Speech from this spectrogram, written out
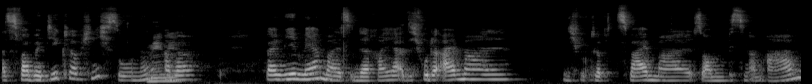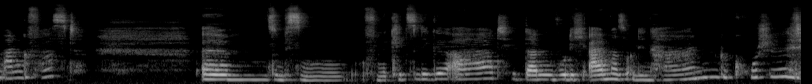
Also es war bei dir, glaube ich, nicht so, ne? Nee, nee. Aber bei mir mehrmals in der Reihe. Also ich wurde einmal, ich wurde, glaube ich, zweimal so ein bisschen am Arm angefasst. Ähm, so ein bisschen auf eine kitzelige Art. Dann wurde ich einmal so an den Haaren gekruschelt.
